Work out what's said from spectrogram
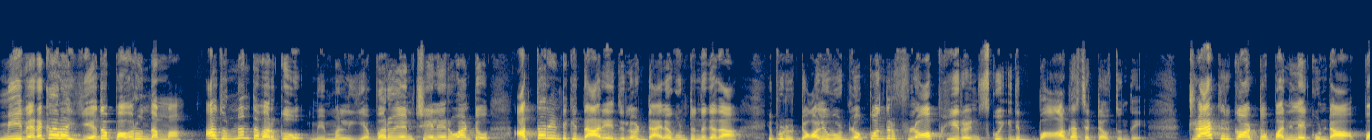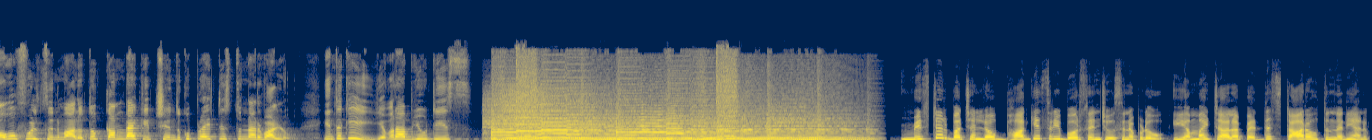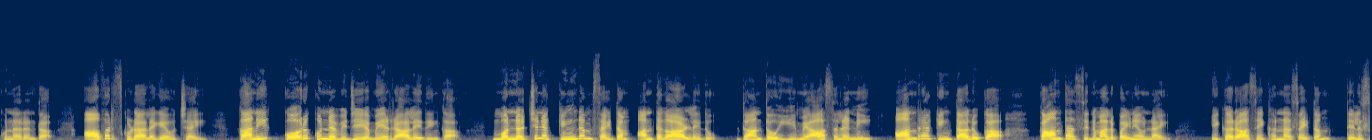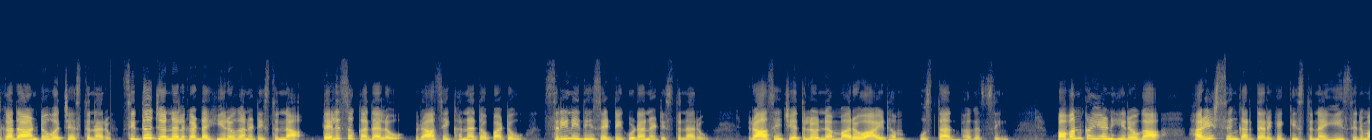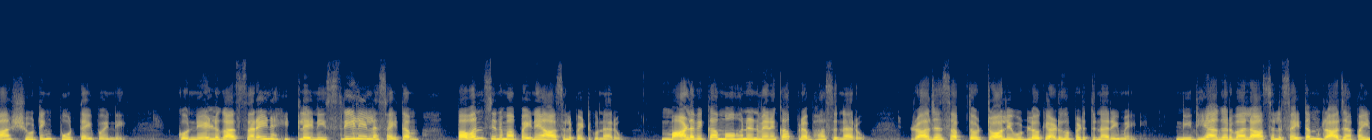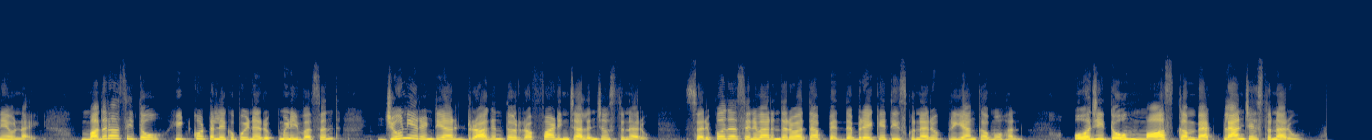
మీ వెనకాల ఏదో పవర్ ఉందమ్మా. అది ఉన్నంత వరకు మిమ్మల్ని ఎవ్వరూ ఏం చేయలేరు అంటూ అత్తారింటికి దారేదిలో డైలాగ్ ఉంటుంది కదా. ఇప్పుడు టాలీవుడ్లో కొందరు ఫ్లాప్ హీరోయిన్స్కు ఇది బాగా సెట్ అవుతుంది. ట్రాక్ రికార్డ్తో పని లేకుండా పవర్ఫుల్ సినిమాలతో కంబ్యాక్ ఇచ్చేందుకు ప్రయత్నిస్తున్నారు వాళ్ళు. ఇంతకీ ఎవరా బ్యూటీస్ మిస్టర్ బచ్చన్లో భాగ్యశ్రీ బోర్సెన్ చూసినప్పుడు ఈ అమ్మాయి చాలా పెద్ద స్టార్ అవుతుందని అనుకున్నారంట. ఆఫర్స్ కూడా అలాగే వచ్చాయి. కానీ కోరుకున్న విజయమే రాలేదింకా. మొన్నొచ్చిన కింగ్డమ్ సైతం అంతగా ఆడలేదు. దాంతో ఈమె ఆశలన్నీ ఆంధ్రా కింగ్ తాలూకా కాంతా సినిమాలపైనే ఉన్నాయి. ఇక రాశీ ఖన్నా సైతం తెలుసు కదా అంటూ వచ్చేస్తున్నారు. సిద్ధు జొన్నలగడ్డ హీరోగా నటిస్తున్న తెలుసు కథలో రాశీ ఖన్నాతో పాటు శ్రీనిధి శెట్టి కూడా నటిస్తున్నారు. రాశి చేతిలో ఉన్న మరో ఆయుధం ఉస్తాద్ భగత్ సింగ్. పవన్ కళ్యాణ్ హీరోగా హరీష్ శంకర్ తెరకెక్కిస్తున్న ఈ సినిమా షూటింగ్ పూర్తయిపోయింది. కొన్నేళ్ళుగా సరైన హిట్ లేని శ్రీలీల సైతం పవన్ సినిమాపైనే ఆశలు పెట్టుకున్నారు. మాళవిక మోహనన్ వెనుక ప్రభాస్ ఉన్నారు. రాజాసాబ్తో టాలీవుడ్లోకి అడుగు పెడుతున్నారు ఈమె నిధి అగర్వాల్ ఆశలు సైతం రాజాపైనే ఉన్నాయి. మదరాసితో హిట్ కొట్టలేకపోయిన రుక్మిణి వసంత్ జూనియర్ ఎన్టీఆర్ డ్రాగన్తో రఫ్ ఆడించాలని చూస్తున్నారు. సరిపోదా శనివారం తర్వాత పెద్ద బ్రేకే తీసుకున్నారు ప్రియాంక మోహన్. ఓజీతో మాస్ కంబ్యాక్ ప్లాన్ చేస్తున్నారు.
